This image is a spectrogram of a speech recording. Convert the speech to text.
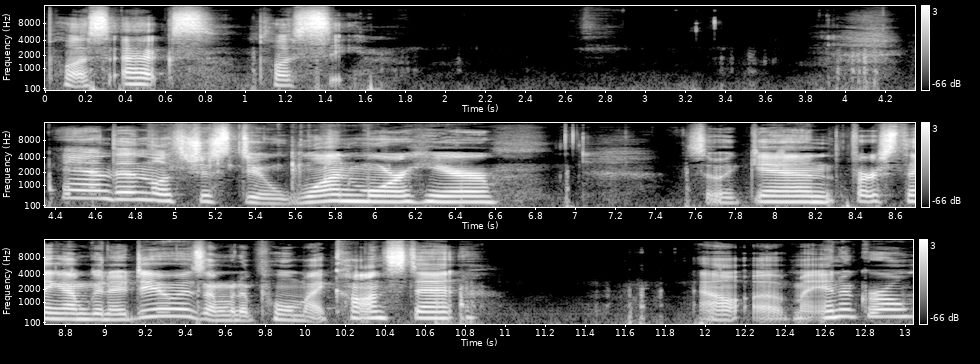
plus x plus c. And then let's just do one more here. So again, first thing I'm going to do is I'm going to pull my constant out of my integral.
